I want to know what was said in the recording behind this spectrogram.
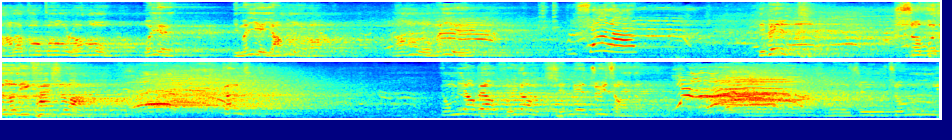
打了勾勾，然后我也你们也养我了，然后我们也你下来，你们舍不得离开是吧？刚我们要不要回到前面最早的？好久终于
